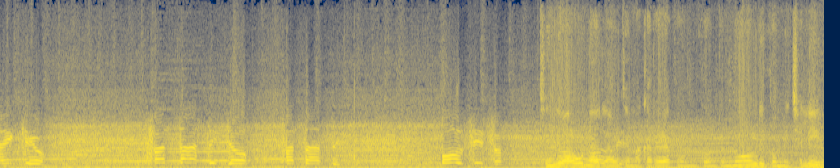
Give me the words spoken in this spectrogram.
Thank you. Fantastic job, fantastic. All season. Sin duda alguna es la última carrera con, con Renault y con Michelin.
